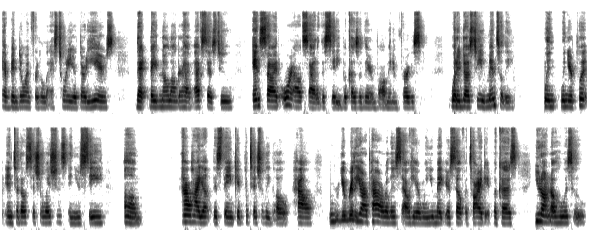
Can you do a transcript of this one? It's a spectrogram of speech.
have been doing for the last 20 or 30 years that they no longer have access to inside or outside of the city because of their involvement in Ferguson. What it does to you mentally when when you're put into those situations and you see um, how high up this thing could potentially go, how you really are powerless out here when you make yourself a target because you don't know who is who.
